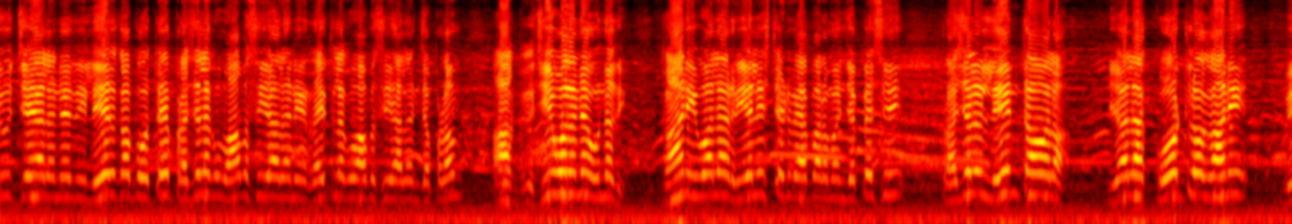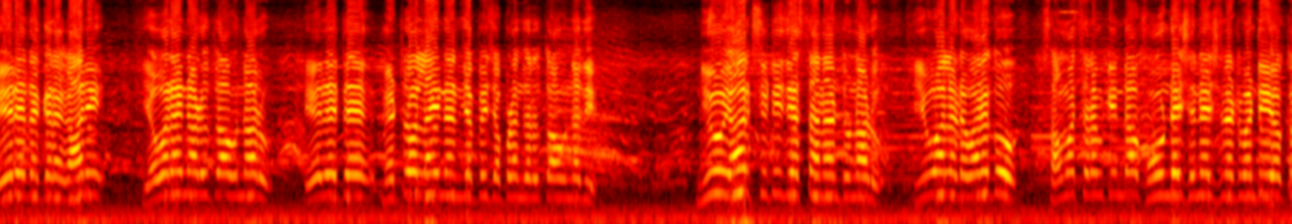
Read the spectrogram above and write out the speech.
యూజ్ చేయాలనేది లేకపోతే ప్రజలకు వాపసు ఇవ్వాలని రైతులకు వాపసు ఇవ్వాలని చెప్పడం ఆ జీవోలనే ఉన్నది. కానీ ఇవాళ రియల్ ఎస్టేట్ వ్యాపారం అని చెప్పేసి ప్రజలు లేని తావాల ఇవాళ కోర్టులో కానీ వేరే దగ్గర కానీ ఎవరైనా అడుగుతూ ఉన్నారు. ఏదైతే మెట్రో లైన్ అని చెప్పి చెప్పడం జరుగుతూ ఉన్నది. న్యూయార్క్ సిటీ చేస్తానంటున్నాడు. ఇవాళ వరకు సంవత్సరం కింద ఫౌండేషన్ వేసినటువంటి యొక్క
